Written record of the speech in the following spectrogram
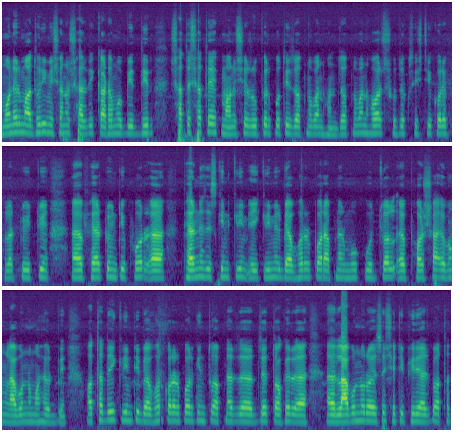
মনের মাধুরী মেশানো শারীরিক কাঠামো বৃদ্ধির সাথে সাথে মানুষের রূপের প্রতি যত্নবান হন। যত্নবান হওয়ার সুযোগ সৃষ্টি করে ফেলার টুইটি fair twenty four fairness skin cream এই ক্রিমের ব্যবহারের পর আপনার মুখ উজ্জ্বল ফর্সা এবং লাবণ্যময় হয়ে উঠবে। অর্থাৎ এই ক্রিমটি ব্যবহার করার পর কিন্তু আপনার যে ত্বকের লাবণ্য রয়েছে সেটি ফিরে আসবে। অর্থাৎ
